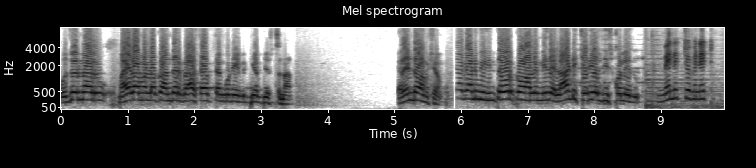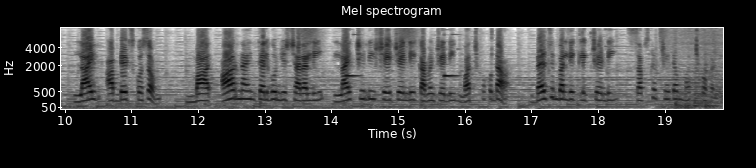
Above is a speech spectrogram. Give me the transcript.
హుజూర్నారు మహిళా మండలకు అందరికి రాష్ట్ర వ్యాప్తంగా కూడా విజ్ఞప్తి చేస్తున్నాను. రెండో అంశం. కానీ మీరు ఇంతవరకు వాళ్ళ మీద ఎలాంటి చర్యలు తీసుకోలేదు. Minute to minute live updates కోసం మా ఆర్ నైన్ తెలుగు న్యూస్ ఛానల్ని లైక్ చేయండి షేర్ చేయండి కామెంట్ చేయండి. మర్చిపోకుండా బెల్ సింబల్ని క్లిక్ చేయండి. సబ్స్క్రైబ్ చేయడం మర్చిపోకండి.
